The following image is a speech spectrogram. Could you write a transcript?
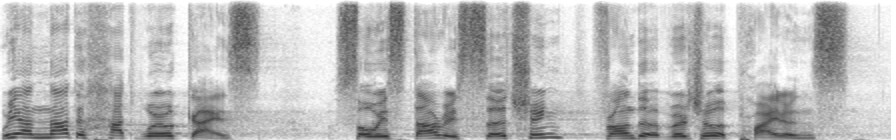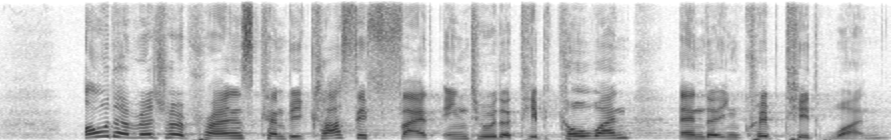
We are not the hardware guys, so we start researching from the virtual appliance. All the virtual appliances can be classified into the typical one and the encrypted one.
